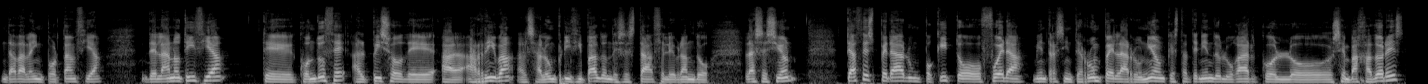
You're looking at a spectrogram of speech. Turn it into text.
dada la importancia de la noticia, te conduce al piso de arriba, al salón principal donde se está celebrando la sesión, te hace esperar un poquito fuera mientras interrumpe la reunión que está teniendo lugar con los embajadores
